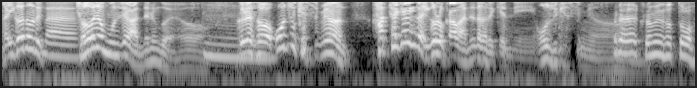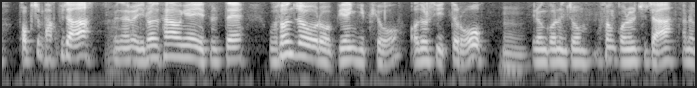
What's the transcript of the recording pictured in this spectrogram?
아, 이거는 근데 네. 전혀 문제가 안 되는 거예요. 그래서 오죽했으면 하태경이가 이걸로 까면 안 된다 그랬겠니? 오죽했으면. 그래 그러면서 또 법 좀 바꾸자. 왜냐하면 이런 상황에 있을 때 우선적으로 비행기 표 얻을 수 있도록 이런 거는 좀 우선권을 주자 하는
